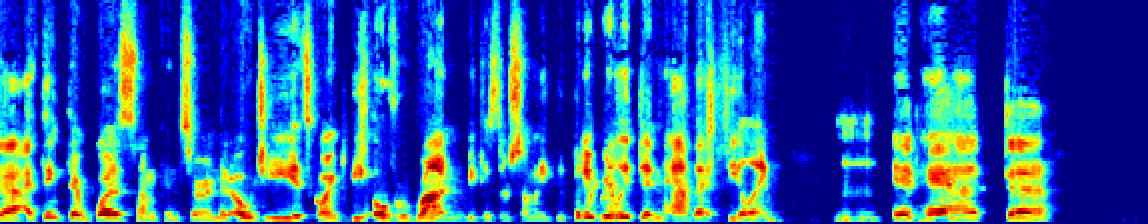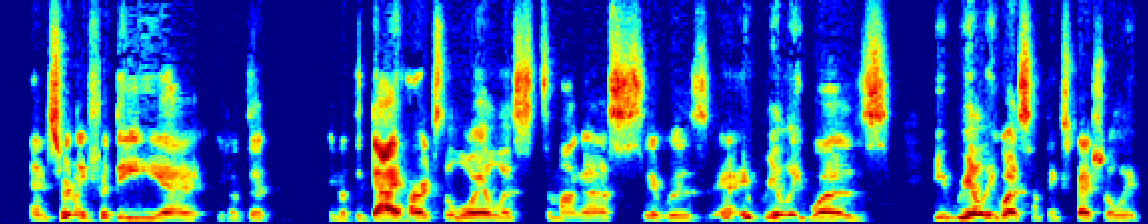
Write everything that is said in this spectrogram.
uh, I think there was some concern that oh gee, it's going to be overrun because there's so many people, but it really didn't have that feeling. Mm-mm. It had, uh, and certainly for the uh, you know the you know the diehards, the loyalists among us, it was it really was it really was something special. It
